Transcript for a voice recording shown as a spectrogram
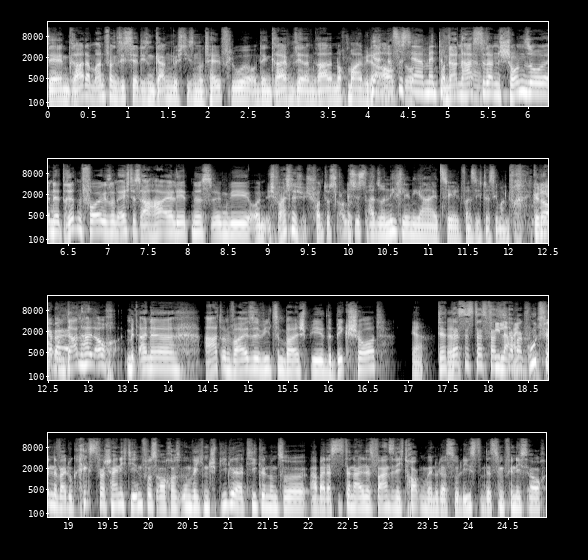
Denn gerade am Anfang siehst du ja diesen Gang durch diesen Hotelflur und den greifen sie ja dann gerade noch mal wieder Ja, auf. das ist so. ja und dann hast du dann schon so in der dritten Folge so ein echtes Aha-Erlebnis irgendwie. Und ich weiß nicht, ich fand das alles. Es ist also nicht linear erzählt, falls sich das jemand fragt. genau. Ja, aber- und dann halt auch mit einer Art und Weise wie zum Beispiel The Big Short. Ja. Das, das ist das, was Viele ich aber gut finde, weil du kriegst wahrscheinlich die Infos auch aus irgendwelchen Spiegelartikeln und so, aber das ist dann alles wahnsinnig trocken, wenn du das so liest. Und deswegen finde ich es auch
